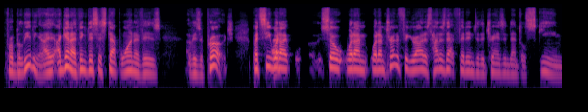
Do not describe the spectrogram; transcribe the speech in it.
for believing it. I, again, I think this is step one of his of his approach. But see, what I so what I'm what I'm trying to figure out is how does that fit into the transcendental scheme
